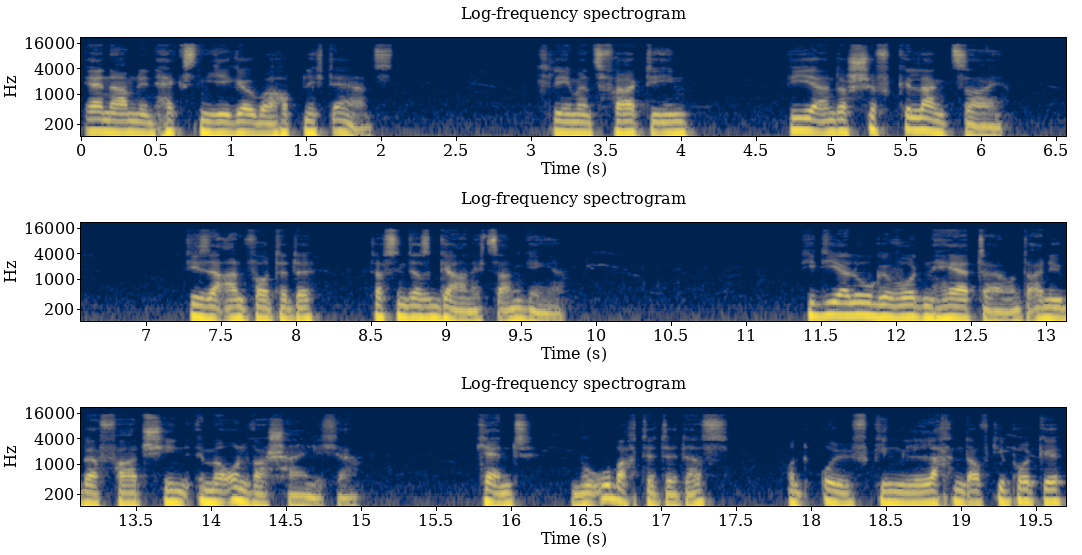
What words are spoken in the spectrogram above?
Er nahm den Hexenjäger überhaupt nicht ernst. Clemens fragte ihn, wie er an das Schiff gelangt sei. Dieser antwortete, dass ihn das gar nichts anginge. Die Dialoge wurden härter und eine Überfahrt schien immer unwahrscheinlicher. Kent beobachtete das und Ulf ging lachend auf die Brücke,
